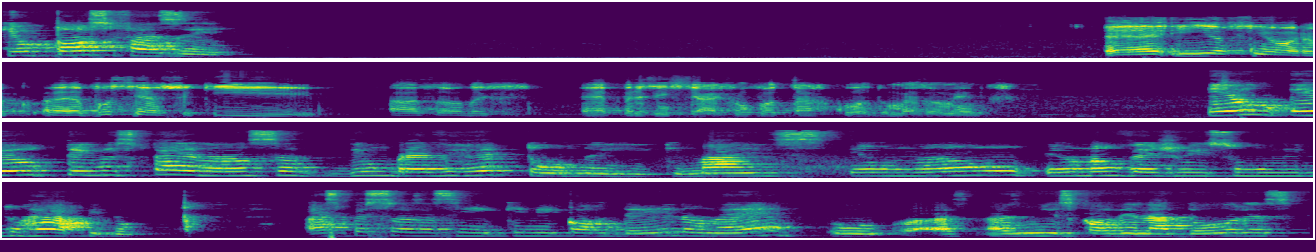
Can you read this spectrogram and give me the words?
que eu posso fazer, É, e a senhora, é, você acha que as aulas é, presenciais vão voltar quando, mais ou menos? Eu, eu tenho esperança de um breve retorno, Henrique, mas eu não, eu não vejo isso muito rápido. As pessoas assim que me coordenam, né, as, as minhas coordenadoras,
